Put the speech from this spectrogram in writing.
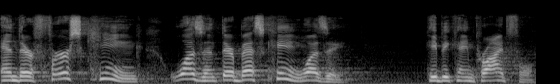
And their first king wasn't their best king, was he? He became prideful.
